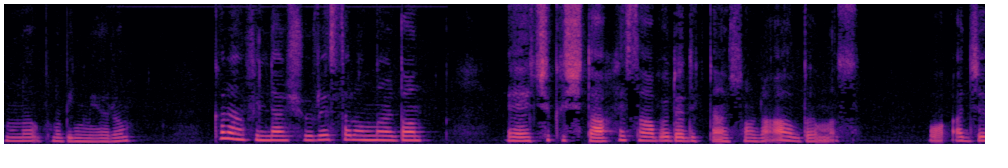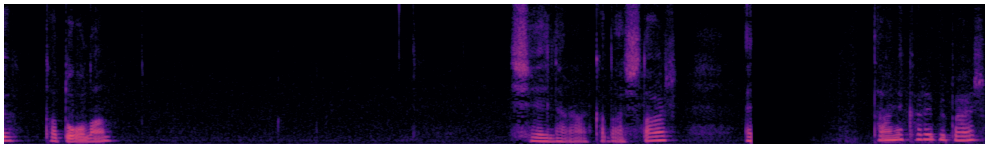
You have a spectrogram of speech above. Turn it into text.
Bunu, bunu bilmiyorum. Karanfiller şu restoranlardan e, çıkışta hesabı ödedikten sonra aldığımız o acı tadı olan şeyler arkadaşlar. Tane karabiber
